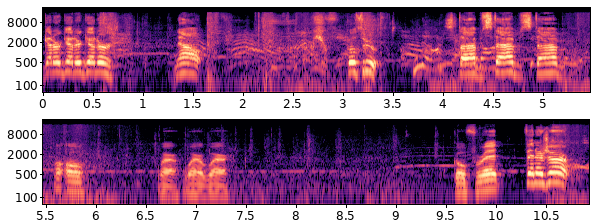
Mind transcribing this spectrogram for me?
Get her, get her, get her. Now. Go through. Stab, stab, stab. Uh-oh. Where, where, where? Go for it. Finish her.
